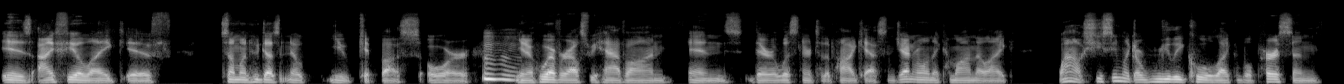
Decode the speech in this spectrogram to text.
is I feel like if someone who doesn't know you, Kit Buss, or mm-hmm. you know whoever else we have on, and they're a listener to the podcast in general, and they come on, they're like, "Wow, she seemed like a really cool, likable person."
